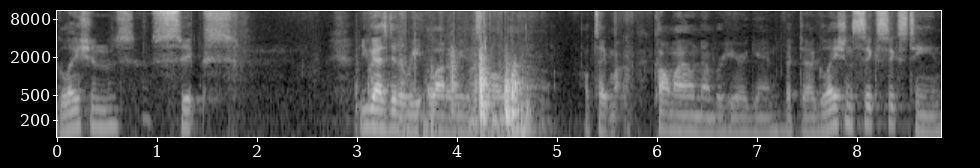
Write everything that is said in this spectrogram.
Galatians 6. You guys did a, re- a lot of reading, so I'll, uh, I'll take my call my own number here again. But uh, Galatians 6:16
